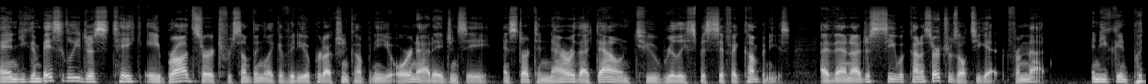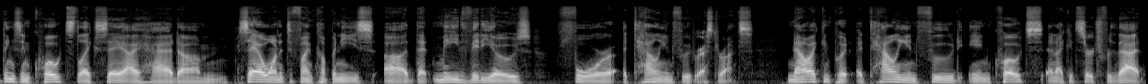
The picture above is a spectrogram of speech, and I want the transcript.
And you can basically just take a broad search for something like a video production company or an ad agency and start to narrow that down to really specific companies. And then I just see what kind of search results you get from that. And you can put things in quotes like, say, I had, um, say, I wanted to find companies uh, that made videos for Italian food restaurants. Now I can put Italian food in quotes and I could search for that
